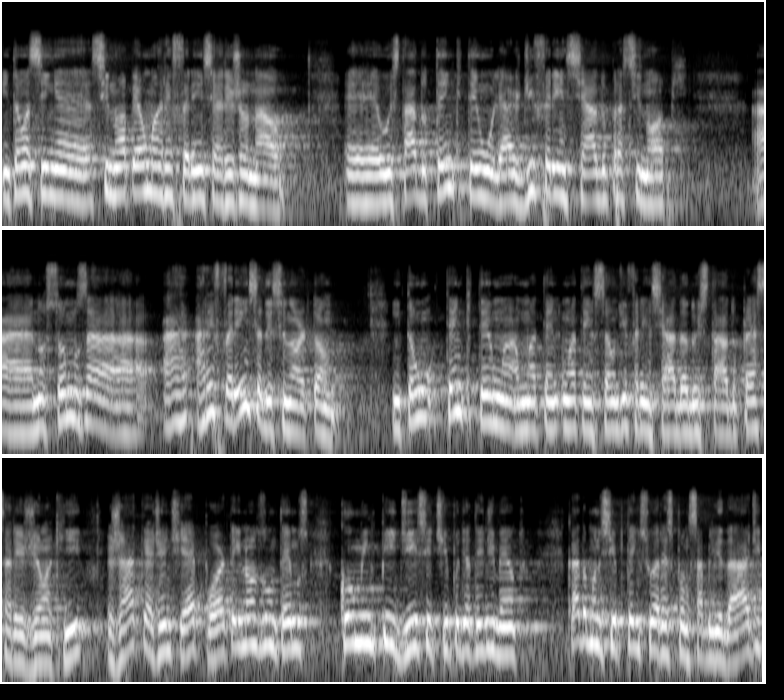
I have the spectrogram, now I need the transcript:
Então, assim, é, Sinop é uma referência regional. É, o Estado tem que ter um olhar diferenciado para Sinop. Ah, nós somos a, a, a referência desse Nortão. Então, tem que ter uma, uma, uma atenção diferenciada do Estado para essa região aqui, já que a gente é porta e nós não temos como impedir esse tipo de atendimento. Cada município tem sua responsabilidade,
